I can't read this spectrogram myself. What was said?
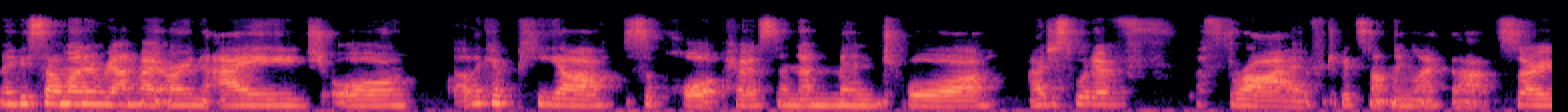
maybe someone around my own age or like a peer support person, a mentor, I just would have thrived with something like that. So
